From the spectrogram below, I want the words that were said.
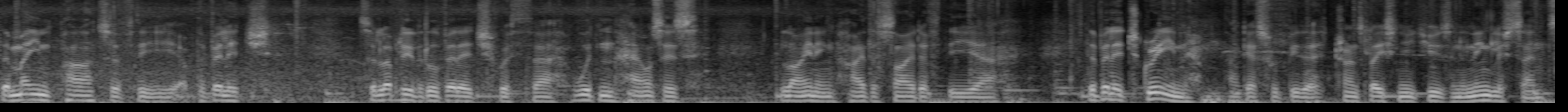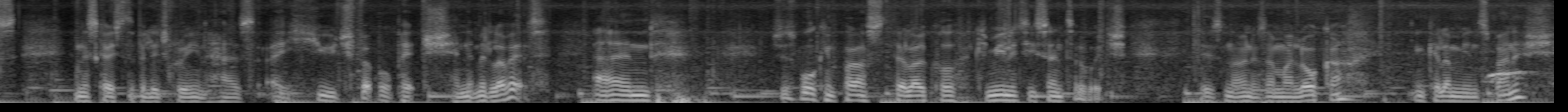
the main part of the of the village. It's a lovely little village with uh, wooden houses lining either side of the uh, the village green. I guess would be the translation you'd use in an English sense. In this case, the village green has a huge football pitch in the middle of it, and just walking past the local community centre, which is known as a maloca in Colombian Spanish,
